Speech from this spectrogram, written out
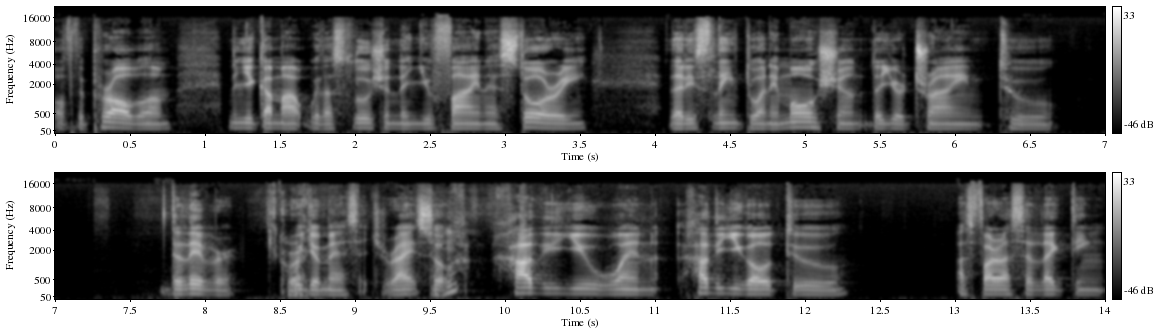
of the problem then you come up with a solution then you find a story that is linked to an emotion that you're trying to deliver Correct. with your message right so mm-hmm. how did you when how did you go to as far as selecting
